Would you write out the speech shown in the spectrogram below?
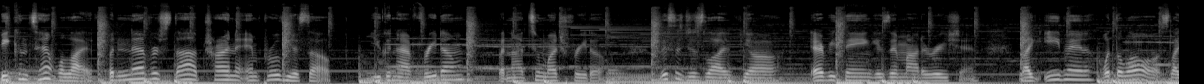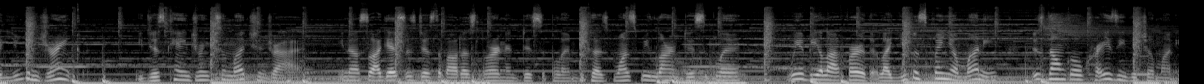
Be content with life, but never stop trying to improve yourself. You can have freedom, but not too much freedom. This is just life, y'all. Everything is in moderation. Like, even with the laws, like, you can drink, you just can't drink too much and drive. You know, so I guess it's just about us learning discipline because once we learn discipline, we'd be a lot further. Like you can spend your money, just don't go crazy with your money.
